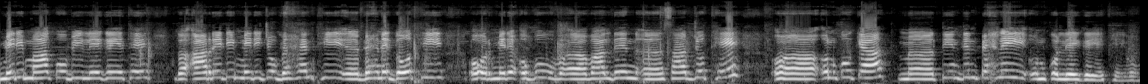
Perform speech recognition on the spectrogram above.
मेरी माँ को भी ले गए थे। तो ऑलरेडी मेरी जो बहन थी बहनें दो थी और मेरे अबू वालदेन साहब जो थे उनको क्या तीन दिन पहले ही उनको ले गए थे वो।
